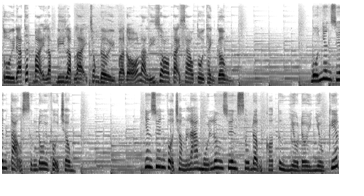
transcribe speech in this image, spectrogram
Tôi đã thất bại lặp đi lặp lại trong đời và đó là lý do tại sao tôi thành công. Bốn nhân duyên tạo xứng đôi vợ chồng Nhân duyên vợ chồng la mối lương duyên sâu đậm có từ nhiều đời nhiều kiếp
